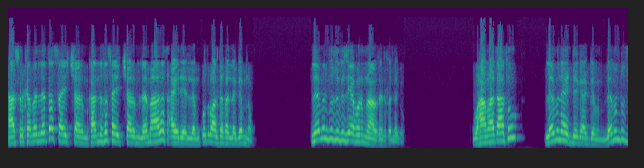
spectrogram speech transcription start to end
ከአስር ከበለጠ ሳይቻልም ካነሰ ሳይቻልም ለማለት አይደለም። ቁጥሩ አልተፈለገም ነው። ለምን ብዙ ጊዜ አይሆንም ማለት የተፈለገው? ውሃ ማጣቱ ለምን አይደጋገምም? ለምን ብዙ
